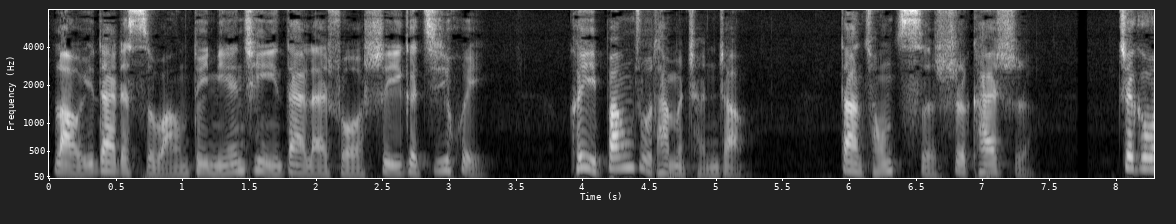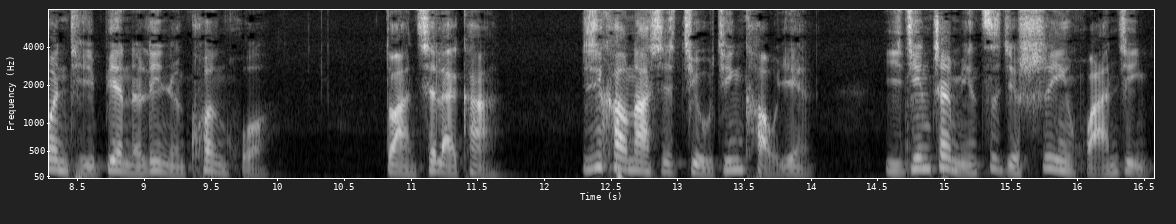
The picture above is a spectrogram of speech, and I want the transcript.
老一代的死亡对年轻一代来说是一个机会，可以帮助他们成长。但从此事开始，这个问题变得令人困惑。短期来看，依靠那些久经考验、已经证明自己适应环境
